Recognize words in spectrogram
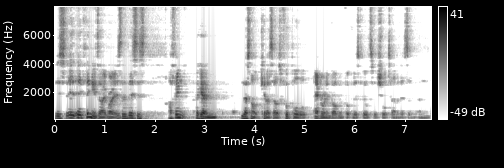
It, the thing is, like, right, is that this is, I think, again, let's not kid ourselves. Football, everyone involved in football is guilty of short termism, and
